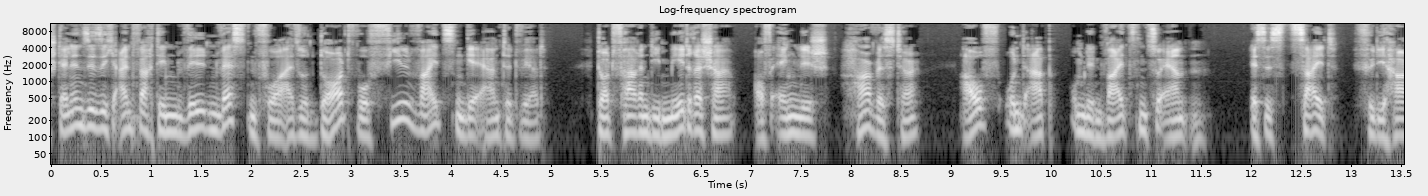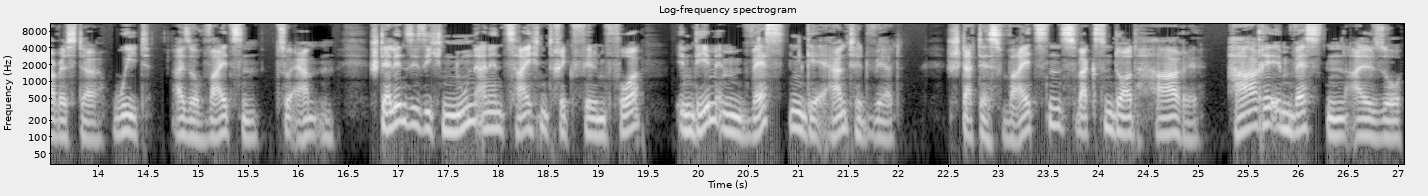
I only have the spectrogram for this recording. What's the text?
stellen Sie sich einfach den wilden Westen vor, also dort, wo viel Weizen geerntet wird. Dort fahren die Mähdrescher, auf Englisch Harvester, auf und ab, um den Weizen zu ernten. Es ist Zeit für die Harvester Wheat, also Weizen, zu ernten. Stellen Sie sich nun einen Zeichentrickfilm vor, in dem im Westen geerntet wird. Statt des Weizens wachsen dort Haare. Haare im Westen also.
